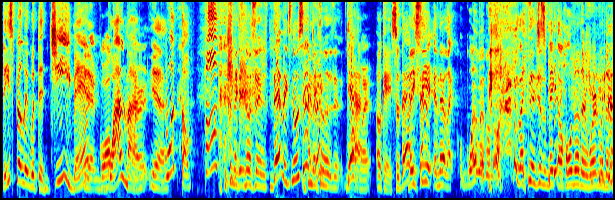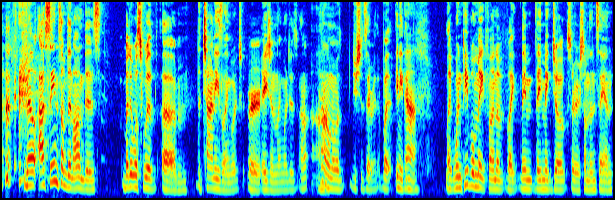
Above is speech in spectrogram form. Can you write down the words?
they spell it with a G, man. Yeah, Gual- Walmart. or- yeah. What the fuck? That makes no sense. That makes no sense. makes right? no sense. Yeah. Walmart. Okay, so that They see that- it and they're like, "What am I?" like they just make a whole nother word with them. No, I've seen something on this, but it was with um, the Chinese language or Asian languages. I don't, I uh-huh. don't know what you should say right there, but anything. Yeah. Like when people make fun of like they they make jokes or something saying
